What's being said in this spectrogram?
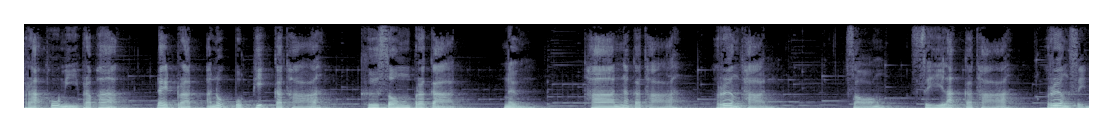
พระผู้มีพระภาค ได้ตรัสอนุปุพิกถา คือทรงประกาศหนึ่งทานนกถา เรื่องทาน 2. ศีลกถา เรื่องศีล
